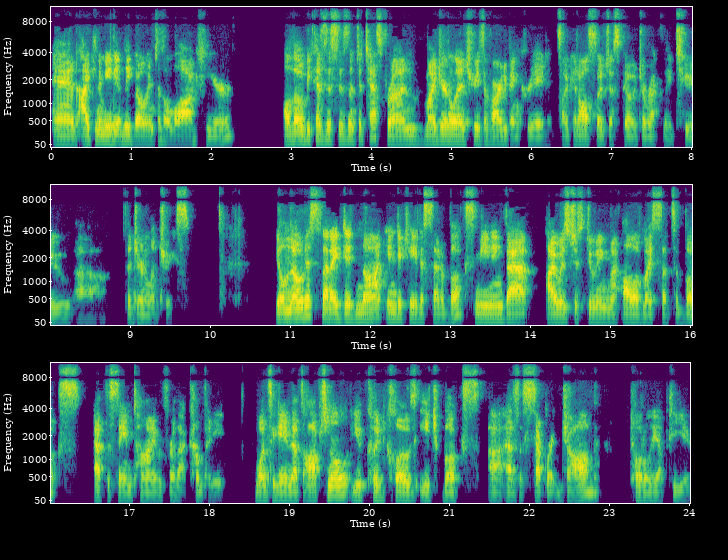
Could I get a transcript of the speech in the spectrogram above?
And I can immediately go into the log here. Although because this isn't a test run, my journal entries have already been created. So I could also just go directly to uh, the journal entries. You'll notice that I did not indicate a set of books, meaning that I was just doing my, all of my sets of books at the same time for that company. Once again, that's optional. You could close each books uh, as a separate job, totally up to you.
